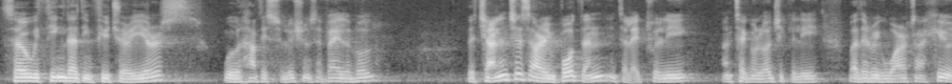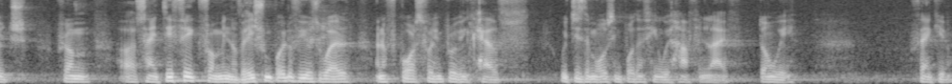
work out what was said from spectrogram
So we think that in future years, we will have these solutions available. The challenges are important intellectually and technologically, but the rewards are huge from a scientific, from innovation point of view as well, and of course for improving health which is the most important thing we have in life, don't we? Thank you.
